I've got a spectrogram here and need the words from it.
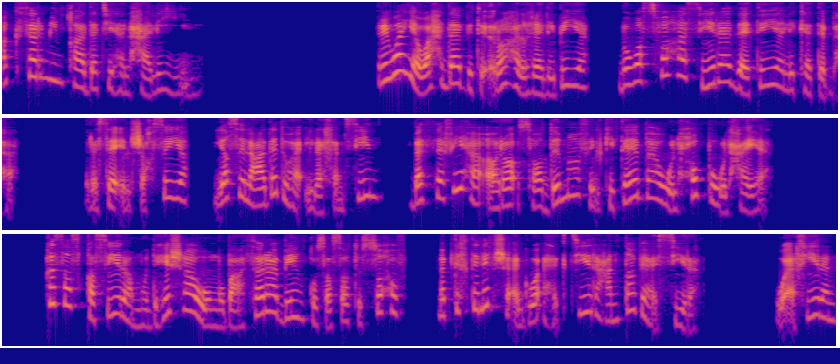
أكثر من قادتها الحاليين. رواية واحدة بتقراها الغالبية بوصفها سيرة ذاتية لكاتبها. رسائل شخصية يصل عددها إلى خمسين بث فيها آراء صادمة في الكتابة والحب والحياة. قصص قصيرة مدهشة ومبعثرة بين قصصات الصحف ما بتختلفش أجواءها كتير عن طابع السيرة. وأخيرا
